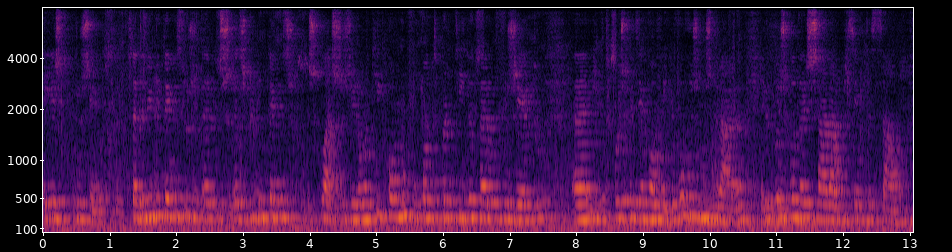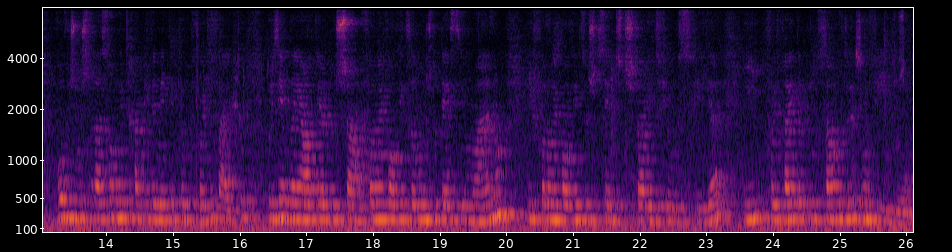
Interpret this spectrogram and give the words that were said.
a este projeto. Portanto, a biblioteca as, as bibliotecas escolares surgiram aqui como um ponto de partida para o projeto uh, e que depois foi desenvolvido. Eu vou-vos mostrar, depois vou deixar a apresentação, vou-vos mostrar só muito rapidamente aquilo que foi feito. Por exemplo, em Alter do Chão foram envolvidos alunos do décimo ano e foram envolvidos os docentes de História e de Filosofia e foi feita a produção de um vídeo.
